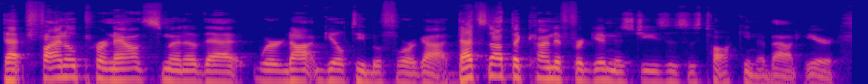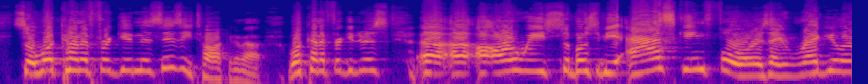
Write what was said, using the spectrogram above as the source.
that final pronouncement of that we're not guilty before God. That's not the kind of forgiveness Jesus is talking about here. So what kind of forgiveness is he talking about? What kind of forgiveness uh, uh, are we supposed to be asking for as a regular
